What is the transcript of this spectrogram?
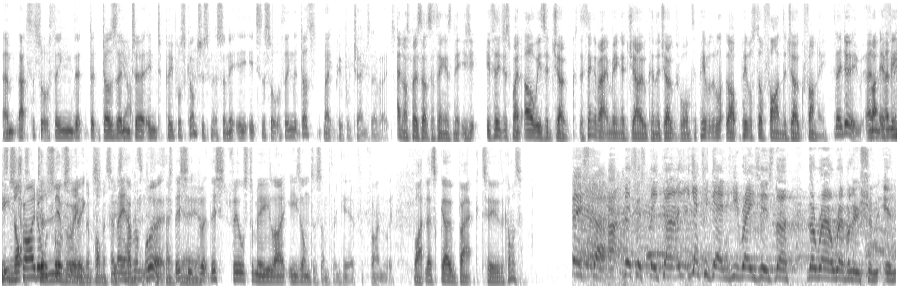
Um, that's the sort of thing that, that does enter into people's consciousness, and it, it's the sort of thing that does make people change their votes. And I suppose that's the thing, isn't it? Is if they just went, "Oh, he's a joke," the thing about him being a joke and the joke's wanted, people well, people still find the joke funny. They do, and, but if and he's, he's, not tried all sorts of delivering things, the promises, and they haven't worked. This Yeah, is, yeah. but this feels to me like he's onto something here. Finally, right. Let's go back to the comments. Uh, Mr. Speaker, yet again he raises the, the rail revolution in,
